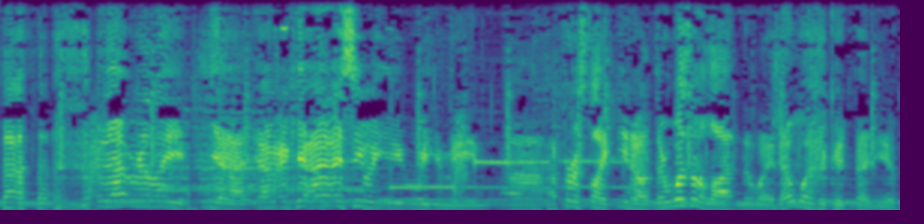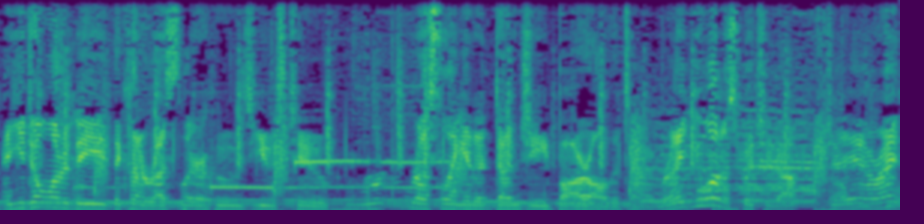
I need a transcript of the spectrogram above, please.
that really, yeah, yeah, okay, I, I see what you what you mean. Uh, at first, like you know, there wasn't a lot in the way. That was a good venue, and you don't want to be the kind of wrestler who's used to r- wrestling in a dungy bar all the time, right? You want to switch it up, Jay. All right,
